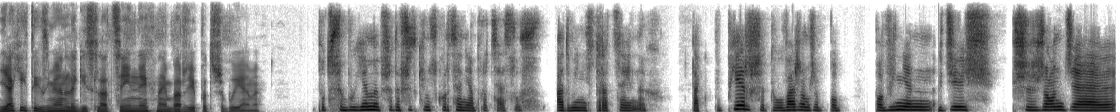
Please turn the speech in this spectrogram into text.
jakich tych zmian legislacyjnych najbardziej potrzebujemy? Potrzebujemy przede wszystkim skrócenia procesów administracyjnych. Tak, po pierwsze, to uważam, że po, powinien gdzieś przy rządzie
